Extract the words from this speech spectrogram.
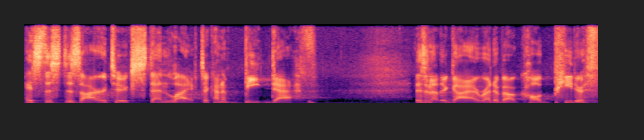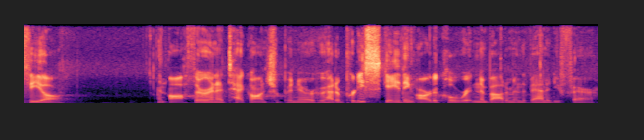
It's this desire to extend life, to kind of beat death. There's another guy I read about called Peter Thiel, an author and a tech entrepreneur who had a pretty scathing article written about him in the Vanity Fair.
